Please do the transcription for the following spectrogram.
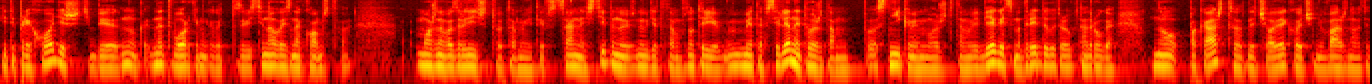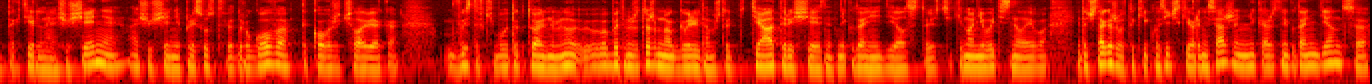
и ты приходишь, тебе, ну, нетворкинг какой-то, завести новые знакомства, можно возразить, что там и ты в социальной сети, ну, ну где-то там внутри метавселенной тоже там с никами можете там бегать, смотреть друг, друг на друга. Но пока что для человека очень важно вот это тактильное ощущение, ощущение присутствия другого, такого же человека. Выставки будут актуальными. Ну, об этом же тоже много говорили, там, что театр исчезнет, никуда не делся, то есть кино не вытеснило его. И точно так же вот такие классические вернисажи, мне кажется, никуда не денутся,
